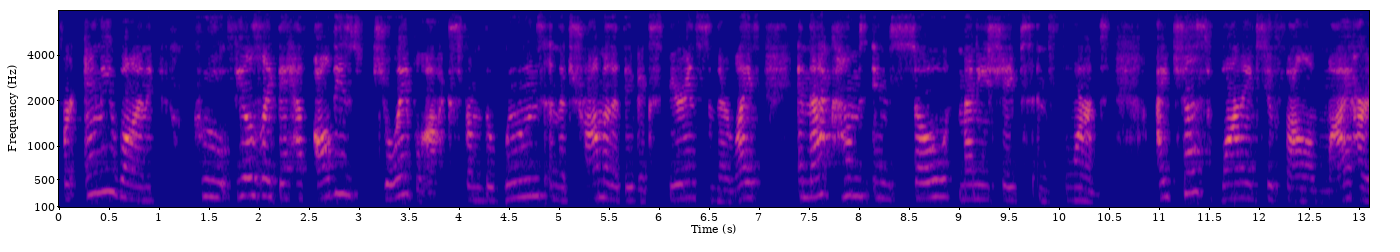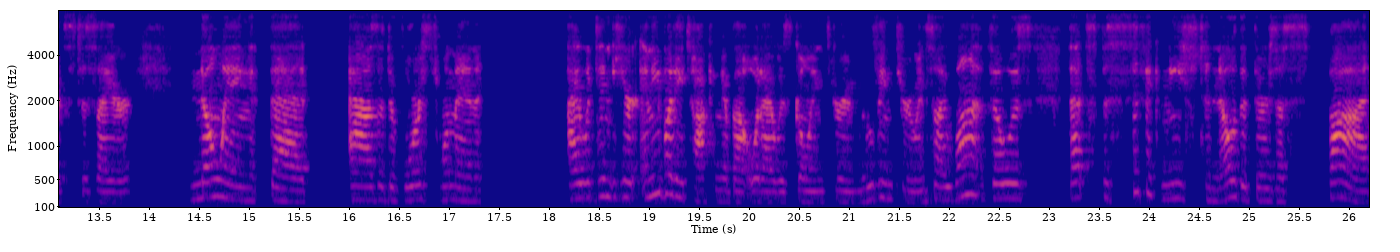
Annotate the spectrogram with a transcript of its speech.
For anyone who feels like they have all these joy blocks from the wounds and the trauma that they've experienced in their life, and that comes in so many shapes and forms. I just wanted to follow my heart's desire, knowing that as a divorced woman, I didn't hear anybody talking about what I was going through and moving through. And so I want those, that specific niche to know that there's a spot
